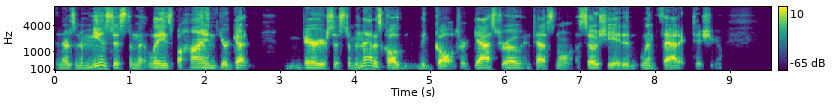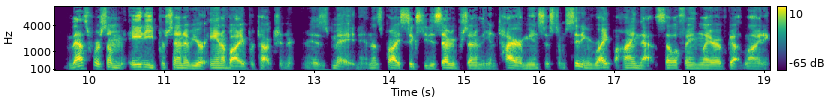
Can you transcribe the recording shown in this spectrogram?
And there's an immune system that lays behind your gut barrier system, and that is called the GALT or gastrointestinal associated lymphatic tissue. That's where some 80% of your antibody production is made, and that's probably 60 to 70% of the entire immune system sitting right behind that cellophane layer of gut lining.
